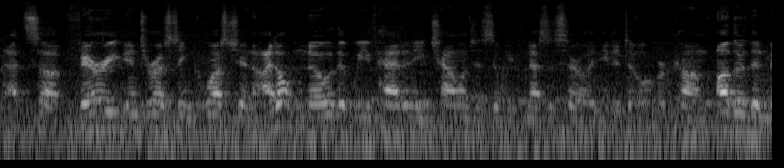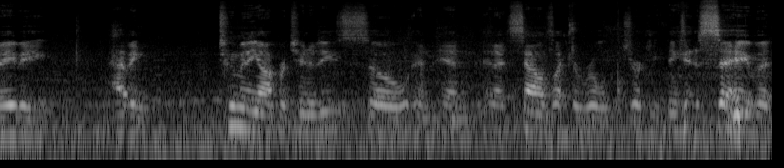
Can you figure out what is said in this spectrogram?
That's a very interesting question. I don't know that we've had any challenges that we've necessarily needed to overcome, other than maybe having too many opportunities. So, and, and, and it sounds like a real jerky thing to say, but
